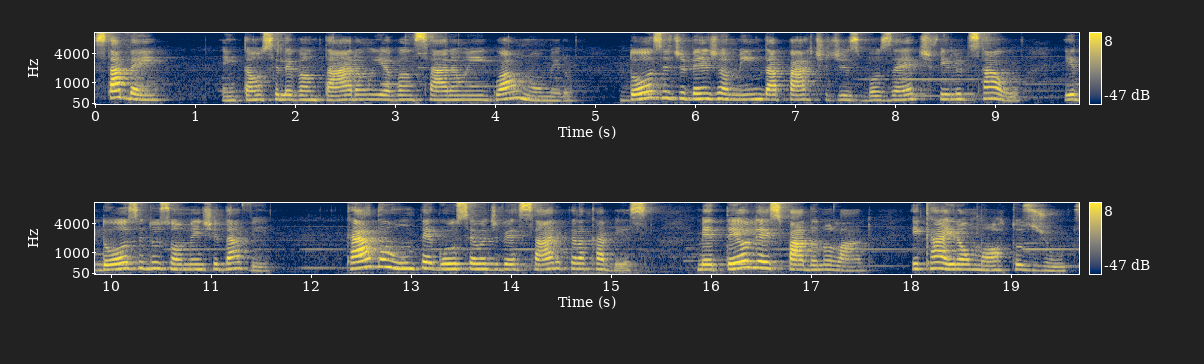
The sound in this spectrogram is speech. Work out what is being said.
Está bem. Então se levantaram e avançaram em igual número, doze de Benjamim da parte de Esbozete, filho de Saul, e doze dos homens de Davi. Cada um pegou seu adversário pela cabeça, meteu-lhe a espada no lado e caíram mortos juntos.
